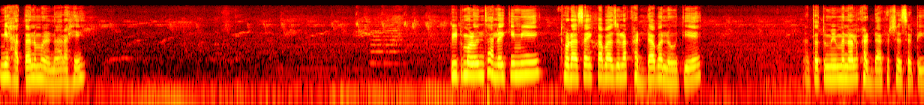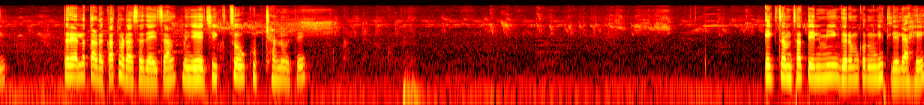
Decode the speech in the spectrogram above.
मी हातानं मळणार आहे. पीठ मळून झालं की मी थोडासा एका बाजूला खड्डा बनवते आहे आता तुम्ही म्हणाल खड्डा कशासाठी? तर याला तडका थोडासा द्यायचा. म्हणजे ह्याची चव खूप छान होते. एक चमचा तेल मी गरम करून घेतलेलं आहे.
